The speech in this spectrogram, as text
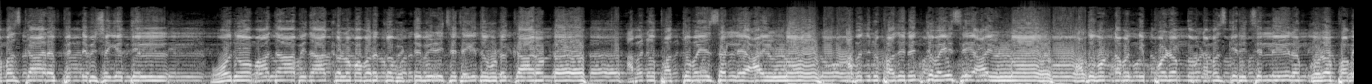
നമസ്കാരത്തിന്റെ വിഷയത്തിൽ ഓരോ മാതാപിതാക്കളും അവർക്ക് വിട്ടുവീഴ്ച ചെയ്തു കൊടുക്കാറുണ്ട്. അവന് പത്ത് വയസ്സല്ലേ ആയുള്ളൂ. അവന് പതിനഞ്ച് വയസ്സേ ആയുള്ളൂ. അതുകൊണ്ട് അവൻ ഇപ്പോഴും നമസ്കരിച്ചില്ലേലും കുഴപ്പമില്ല.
